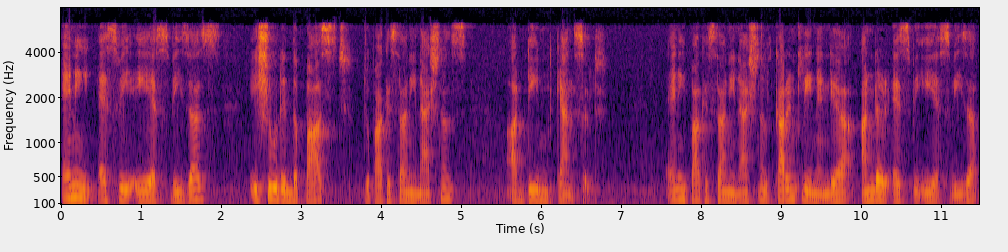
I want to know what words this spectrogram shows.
Any SVAS visas issued in the past to Pakistani nationals are deemed cancelled. Any Pakistani national currently in India under SVES visa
